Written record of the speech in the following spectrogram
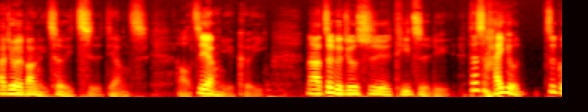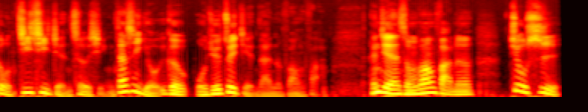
他就会帮你测一次这样子。好，这样也可以。那这个就是体脂率。但是还有这种机器检测型，但是有一个我觉得最简单的方法，很简单，什么方法呢？就是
